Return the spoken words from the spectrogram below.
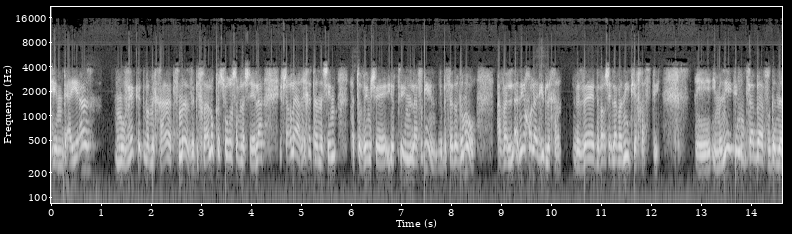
הם בעיה מובהקת במחאה עצמה, זה בכלל לא קשור עכשיו לשאלה, אפשר להעריך את האנשים הטובים שיוצאים להפגין, זה בסדר גמור, אבל אני יכול להגיד לך, וזה דבר שאליו אני התייחסתי, אה, אם אני הייתי נמצא בהפגנה,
